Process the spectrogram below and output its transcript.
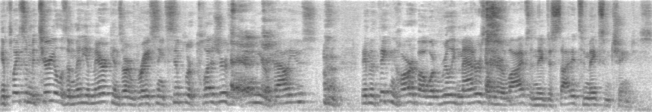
In place of materialism, many Americans are embracing simpler pleasures and holier values. They've been thinking hard about what really matters in their lives and they've decided to make some changes.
